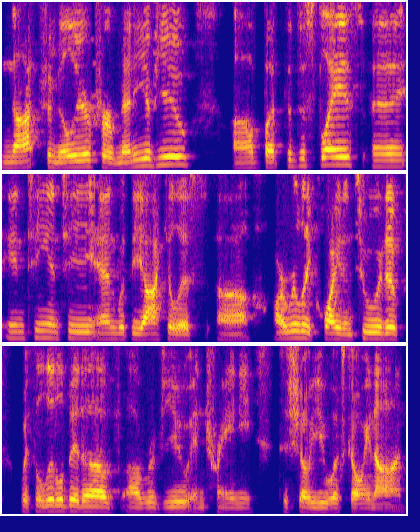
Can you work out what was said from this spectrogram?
not familiar for many of you, but the displays uh, in TNT and with the Oculus uh, are really quite intuitive with a little bit of uh, review and training to show you what's going on.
